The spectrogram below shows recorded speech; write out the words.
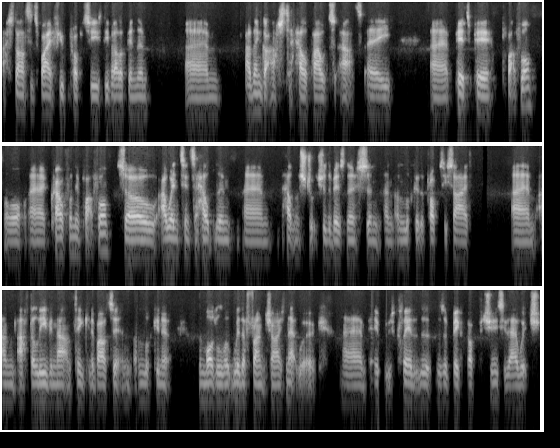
I started to buy a few properties, developing them. Um, I then got asked to help out at a uh, peer-to-peer platform or uh, crowdfunding platform. So I went in to help them, um, help them structure the business and, and, and look at the property side. Um, and after leaving that and thinking about it and, and looking at the model with a franchise network, um, it was clear that there's a big opportunity there. Which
